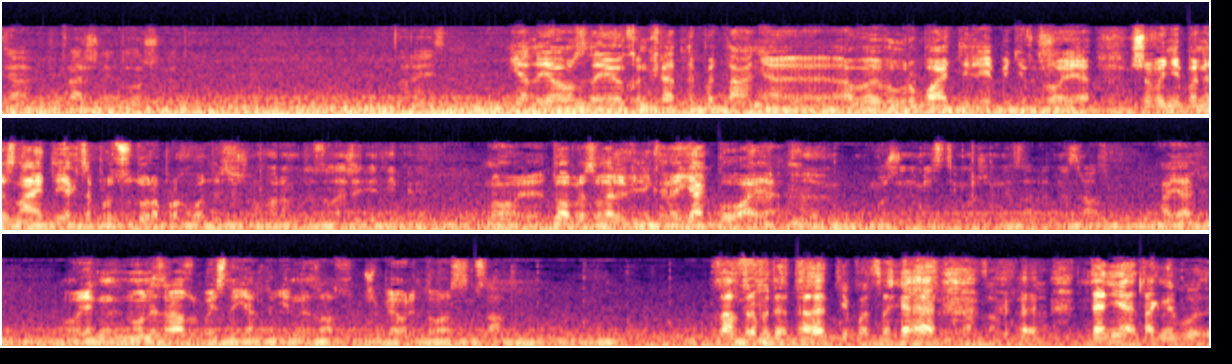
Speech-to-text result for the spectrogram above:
Для підтвердження того, що ви там тверезі. Ні, ну я вам задаю конкретне питання, е, а ви вирубаєте лебедів троє, що ви ніби не знаєте, як ця процедура проходить. Говоримо, то залежить від лікаря. Ну, е, добре, залежить від лікаря. Як буває? Може на місці, може не зараз, не зразу. А як? Ну, як ну не зразу поясни, як тоді не зразу, щоб я орієнтувався. Завтра. Завтра буде, так? Типу це. Завтра, так. Та ні, так не буде.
